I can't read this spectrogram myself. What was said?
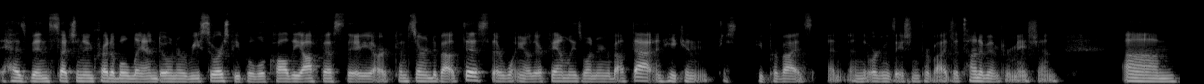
has been such an incredible landowner resource. People will call the office. They are concerned about this. They're, you know, their family's wondering about that. And he can just, he provides, and, and the organization provides a ton of information. Um,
